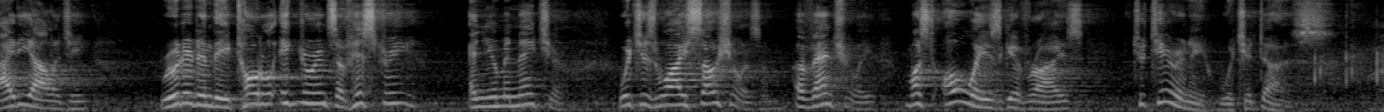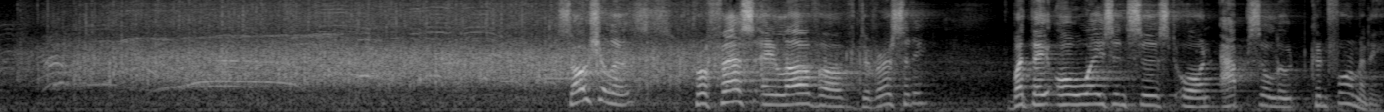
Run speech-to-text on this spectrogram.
ideology rooted in the total ignorance of history and human nature, which is why socialism eventually must always give rise to tyranny, which it does. Socialists profess a love of diversity, but they always insist on absolute conformity.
